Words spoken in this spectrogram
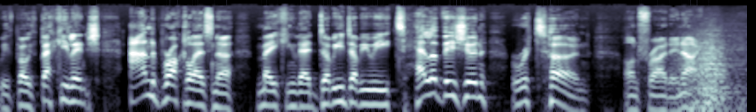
with both Becky Lynch and Brock Lesnar making their WWE television return on Friday night.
